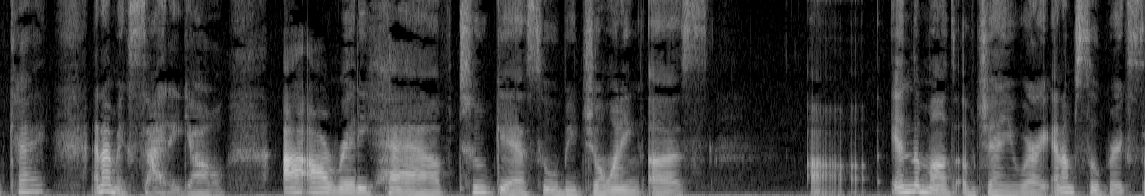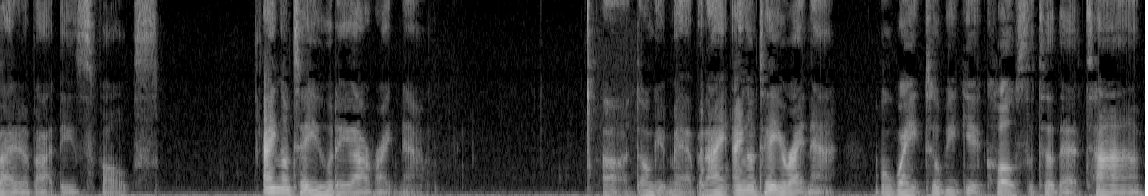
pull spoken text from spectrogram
Okay? And I'm excited, y'all. I already have two guests who will be joining us uh, in the month of January, and I'm super excited about these folks. I ain't gonna tell you who they are right now. Uh, don't get mad, but I ain't, gonna tell you right now. We'll wait till we get closer to that time.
